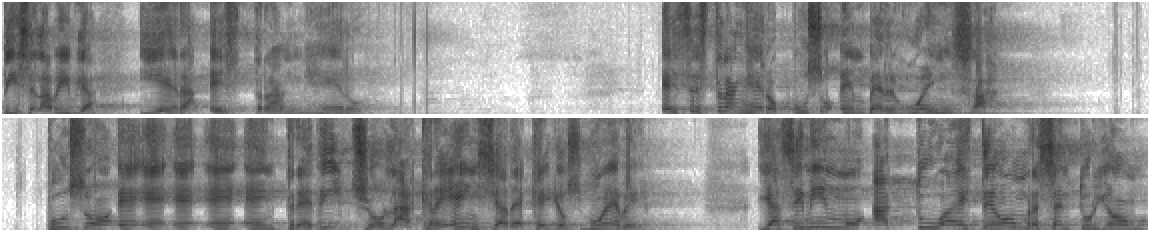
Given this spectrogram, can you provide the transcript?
dice la Biblia, y era extranjero. Ese extranjero puso en vergüenza puso eh, eh, eh, entredicho la creencia de aquellos nueve. Y asimismo actúa este hombre centurión.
